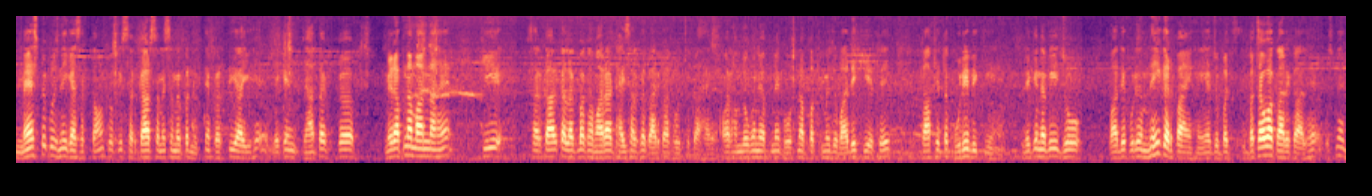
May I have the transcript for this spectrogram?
मैं इस पर कुछ नहीं कह सकता हूँ क्योंकि सरकार समय समय पर नियुक्तियाँ करती आई है लेकिन जहाँ तक मेरा अपना मानना है कि सरकार का लगभग हमारा ढाई साल का कार्यकाल हो चुका है और हम लोगों ने अपने घोषणा पत्र में जो वादे किए थे काफ़ी तक पूरे भी किए हैं। लेकिन अभी जो वादे पूरे हम नहीं कर पाए हैं या जो बच, बचा हुआ कार्यकाल है उसमें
